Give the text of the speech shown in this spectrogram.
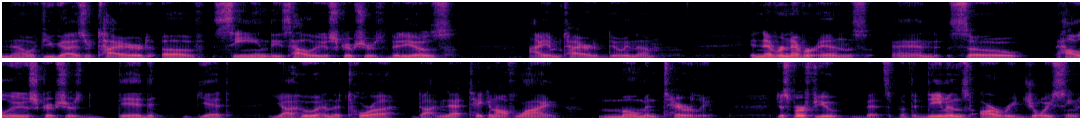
Now, if you guys are tired of seeing these HalleluYAH Scriptures videos, I am tired of doing them. It never, never ends. And so, HalleluYAH Scriptures did get Yahuwah and the Torah.net taken offline momentarily, just for a few bits. But the demons are rejoicing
